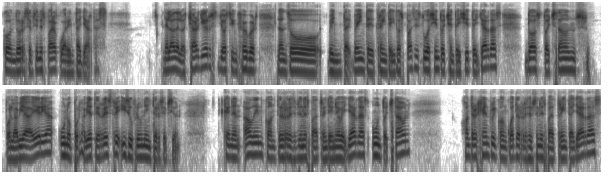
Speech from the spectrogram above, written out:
con 2 recepciones para 40 yardas. Del lado de los Chargers, Justin Herbert lanzó 20, 20 32 pases, tuvo 187 yardas, 2 touchdowns por la vía aérea, 1 por la vía terrestre y sufrió una intercepción. Kenan Allen con 3 recepciones para 39 yardas, un touchdown. Hunter Henry con 4 recepciones para 30 yardas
